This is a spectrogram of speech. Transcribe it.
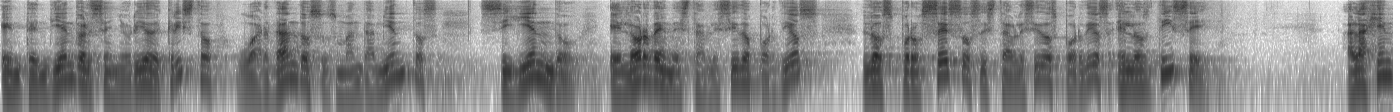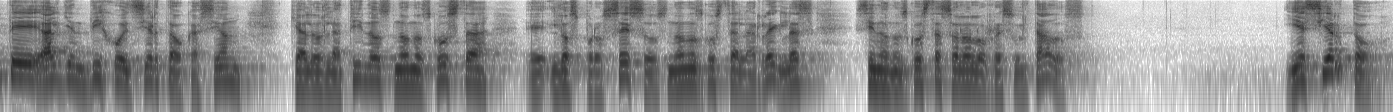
Entendiendo el señorío de Cristo, guardando sus mandamientos, siguiendo el orden establecido por Dios, los procesos establecidos por Dios. Él los dice. A la gente alguien dijo en cierta ocasión que a los latinos no nos gusta eh, los procesos, no nos gustan las reglas, sino nos gustan solo los resultados. Y es cierto,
